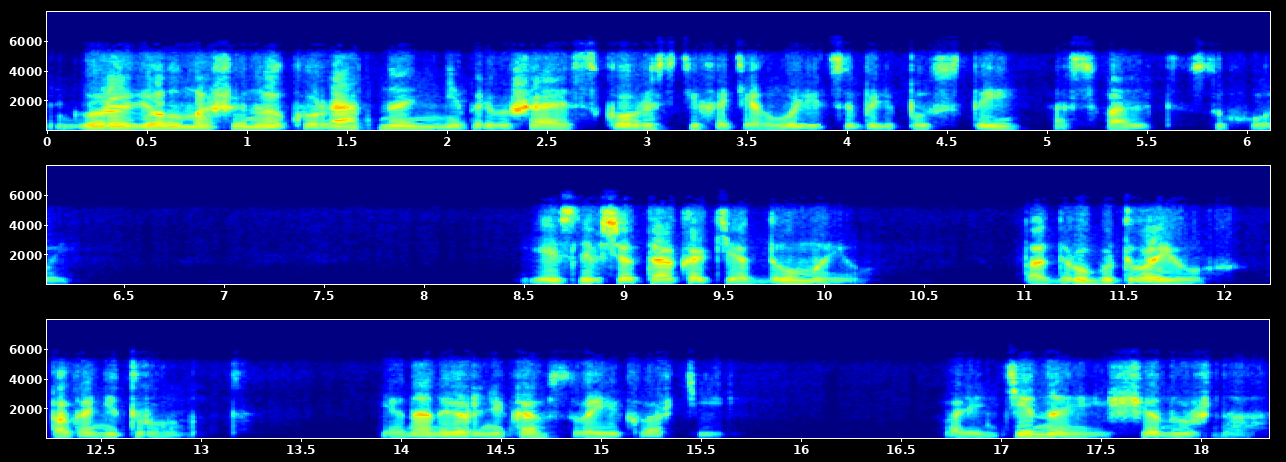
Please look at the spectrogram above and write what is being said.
Гуров вел машину аккуратно, не превышая скорости, хотя улицы были пусты, асфальт сухой. Если все так, как я думаю, подругу твою пока не тронут, и она наверняка в своей квартире. Валентина еще нужна.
